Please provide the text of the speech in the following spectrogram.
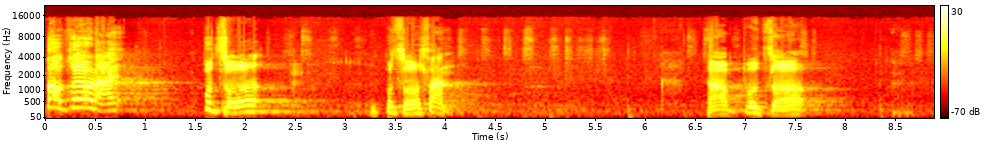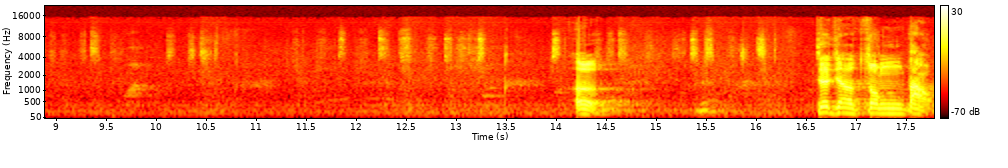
到最后来不择不择善。啊，不择恶，这叫中道。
